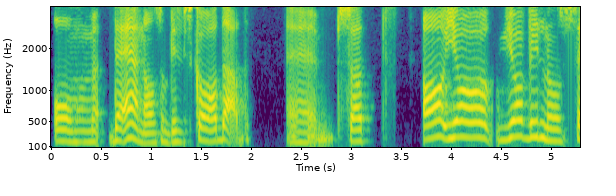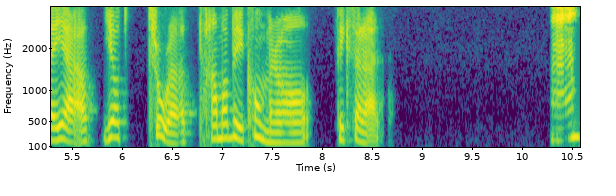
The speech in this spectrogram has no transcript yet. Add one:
om det är någon som blir skadad. Eh, så att ja, jag, jag vill nog säga att jag tror att Hammarby kommer att fixa det här. Mm.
